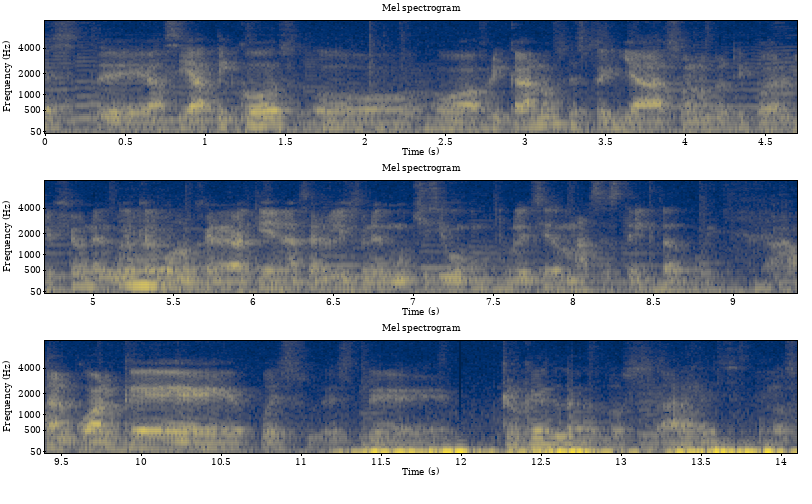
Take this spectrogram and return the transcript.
este, asiáticos o, o africanos, este, ya son otro tipo de religiones, güey, que por lo general tienen a ser religiones muchísimo, como tú le decías, más estrictas, güey. Tal cual que, pues, este, creo que es la- los árabes, Los quienes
